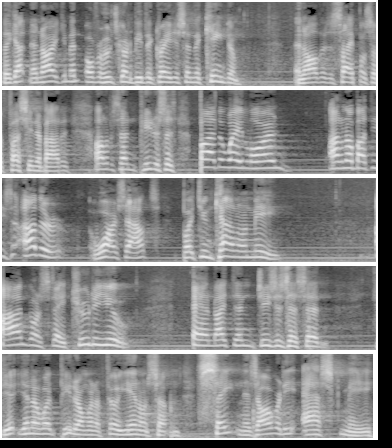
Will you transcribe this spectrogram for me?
they got in an argument over who's going to be the greatest in the kingdom. And all the disciples are fussing about it. All of a sudden, Peter says, By the way, Lord, I don't know about these other washouts, but you can count on me. I'm going to stay true to you. And right then, Jesus has said, you, you, know what, Peter? I want to fill you in on something. Satan has already asked me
